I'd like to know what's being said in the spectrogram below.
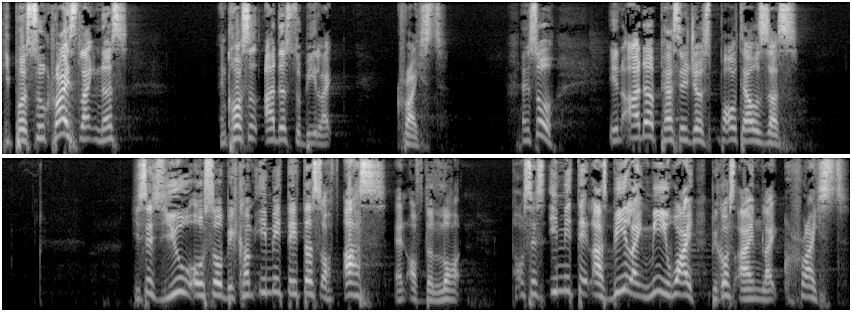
He pursue Christ likeness and causes others to be like Christ. And so, in other passages, Paul tells us, he says, You also become imitators of us and of the Lord. Paul says, Imitate us, be like me. Why? Because I'm like Christ.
